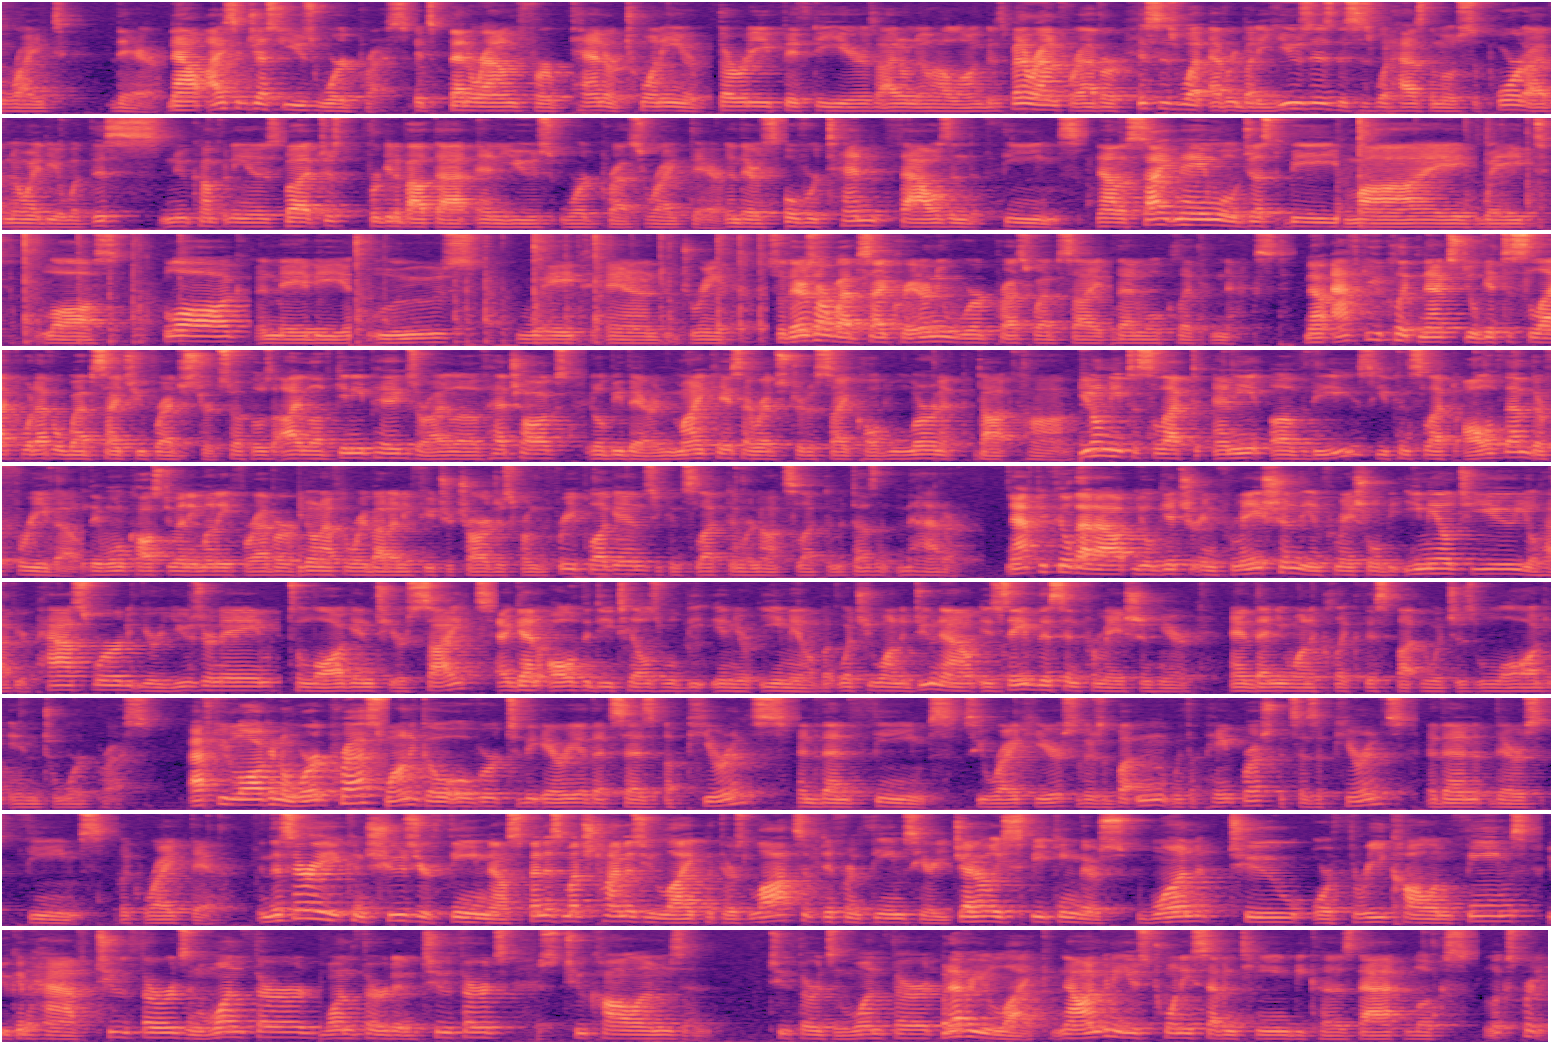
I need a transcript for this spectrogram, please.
right there. Now, I suggest you use WordPress. It's been around for 10 or 20 or 30, 50 years. I don't know how long, but it's been around forever. This is what everybody uses. This is what has the most support. I have no idea what this new company is, but just forget about that and use WordPress right there. And there's over 10,000 themes. Now, the site name will just be my weight loss blog and maybe lose weight, and drink. So there's our website, create our new WordPress website, then we'll click next. Now after you click next, you'll get to select whatever websites you've registered. So if it was I love guinea pigs or I love hedgehogs, it'll be there. In my case, I registered a site called learnit.com. You don't need to select any of these. You can select all of them. They're free though. They won't cost you any money forever. You don't have to worry about any future charges from the free plugins. You can select them or not select them. It doesn't matter. Now after you fill that out, you'll get your information. The information will be emailed to you. You'll have your password, your username to log into your site. Again, all of the details will be in your email. But what you want to do now is save this information here. And then you want to click this button, which is log into WordPress. After you log into WordPress, you want to go over to the area that says Appearance and then Themes. See right here? So there's a button with a paintbrush that says Appearance and then there's Themes. Click right there. In this area, you can choose your theme. Now, spend as much time as you like, but there's lots of different themes here. Generally speaking, there's one, two, or three column themes. You can have two thirds and one third, one third and two thirds. There's two columns and two thirds and one third, whatever you like. Now, I'm gonna use 2017 because that looks, looks pretty.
